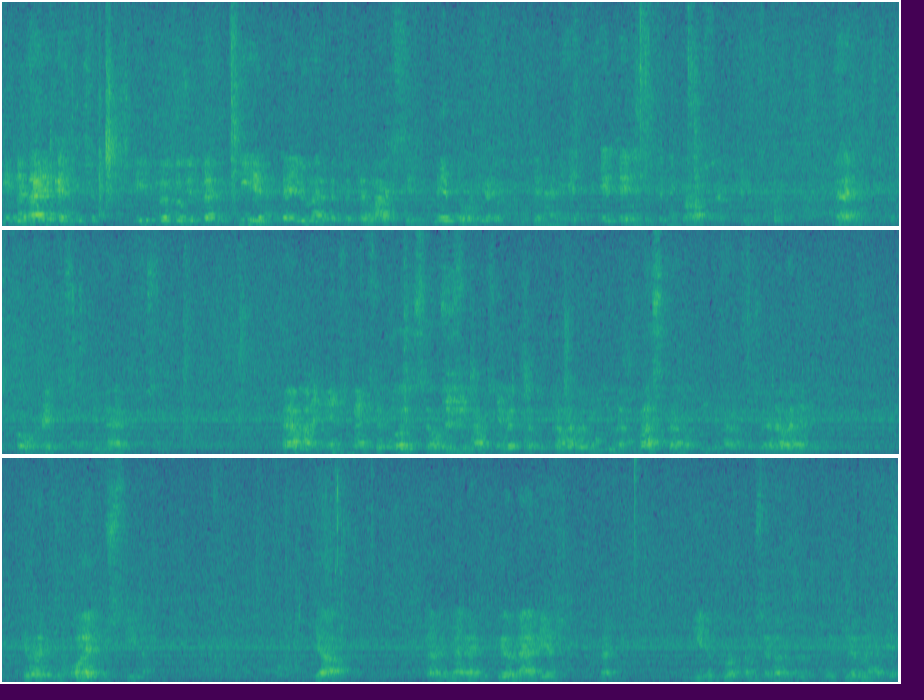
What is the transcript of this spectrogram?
niin nämä väärinkäsitykset liittyvät osittain siihen, että ei ymmärretä tätä Marxin metodia, miten hän eteni sitten niin abstraktiivista määrityksestä konkreettisempiin määrityksiin. Tämä ensimmäisessä toisessa osassa opettaa, että tavaroiden hinnat vastaavat niiden arvoa. Se on eräänlainen teoreettinen oletus siinä. Ja näiden työmäärien niiden tuottamiseen välttämättömiä työmääriä.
